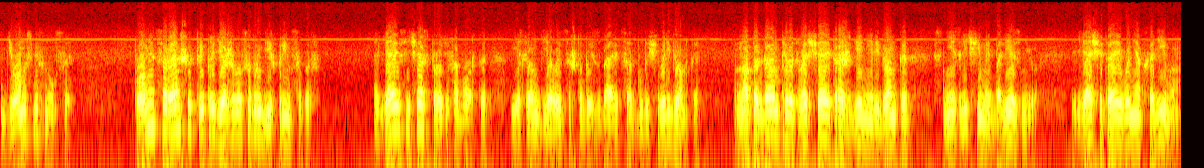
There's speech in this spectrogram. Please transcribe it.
Дион усмехнулся. Помнится, раньше ты придерживался других принципов. Я и сейчас против аборта, если он делается, чтобы избавиться от будущего ребенка. Но когда он предотвращает рождение ребенка с неизлечимой болезнью, я считаю его необходимым.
